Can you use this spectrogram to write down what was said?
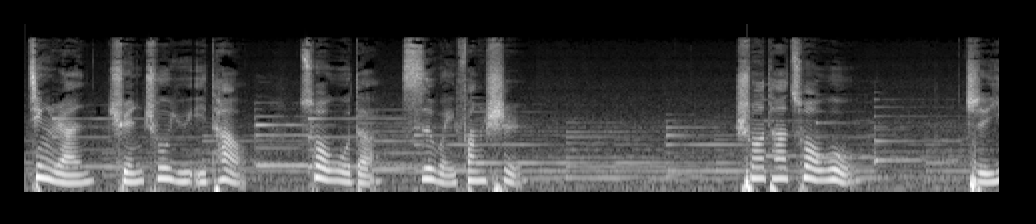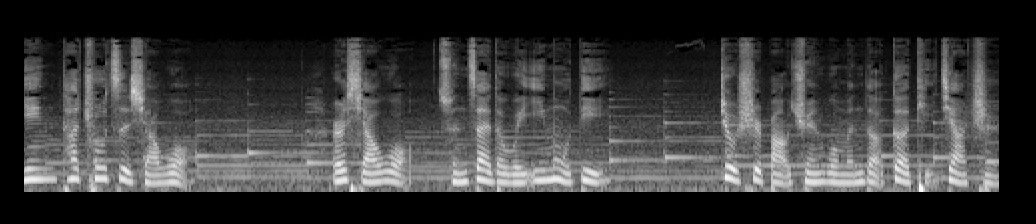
竟然全出于一套错误的思维方式。说它错误，只因它出自小我。而小我存在的唯一目的，就是保全我们的个体价值。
